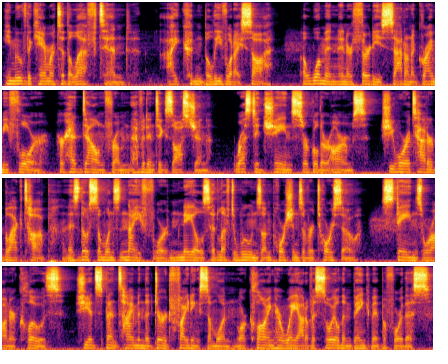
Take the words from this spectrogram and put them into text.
He moved the camera to the left, and I couldn't believe what I saw. A woman in her 30s sat on a grimy floor, her head down from evident exhaustion. Rusted chains circled her arms. She wore a tattered black top, as though someone's knife or nails had left wounds on portions of her torso. Stains were on her clothes. She had spent time in the dirt fighting someone or clawing her way out of a soiled embankment before this.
